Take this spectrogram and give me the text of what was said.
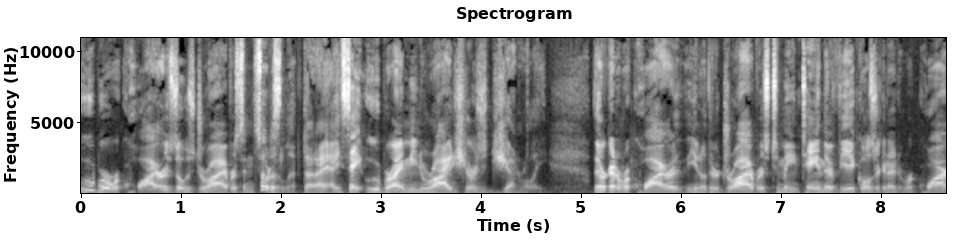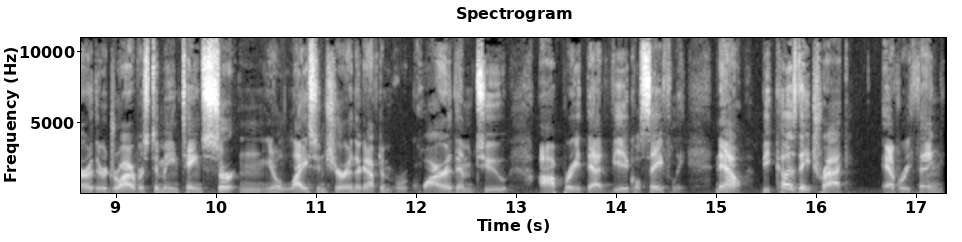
Uber requires those drivers, and so does Lyft. And I, I say Uber, I mean ride shares generally. They're going to require you know their drivers to maintain their vehicles. They're going to require their drivers to maintain certain you know licensure, and they're going to have to require them to operate that vehicle safely. Now, because they track everything,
